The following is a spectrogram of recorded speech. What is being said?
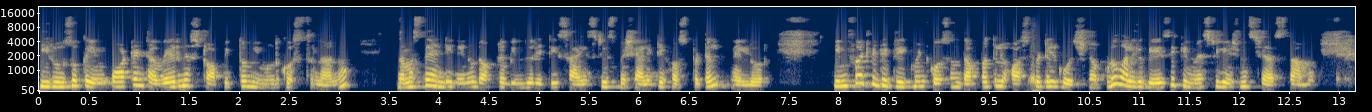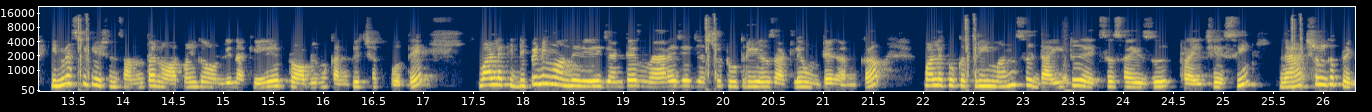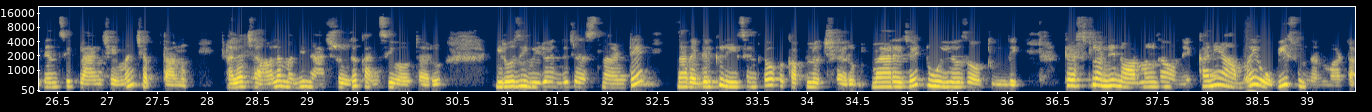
ఈరోజు ఒక important awareness టాపిక్తో మీ ముందుకు వస్తున్నాను నమస్తే అండి నేను doctor Bindureddy Saisri speciality hospital Nellore. Infertility treatment కోసం దంపతులు హాస్పిటల్కి వచ్చినప్పుడు వాళ్ళకి బేసిక్ ఇన్వెస్టిగేషన్స్ చేస్తాము. ఇన్వెస్టిగేషన్స్ అంతా నార్మల్గా ఉండి నాకు ఏ ప్రాబ్లమ్ కనిపించకపోతే వాళ్ళకి డిపెండింగ్ ఆన్ దిర్ ఏజ్ అంటే marriage age just two three years అట్లే ఉంటే కనుక వాళ్ళకి ఒక three months diet exercise try చేసి న్యాచురల్గా ప్రెగ్నెన్సీ ప్లాన్ చేయమని చెప్తాను. అలా చాలా మంది న్యాచురల్గా కన్సీవ్ అవుతారు. ఈ రోజు ఈ వీడియో ఎందుకు చేస్తున్నా అంటే నా దగ్గరికి రీసెంట్గా ఒక కపుల్ వచ్చారు. మ్యారేజ్ అయ్యి టూ ఇయర్స్ అవుతుంది. టెస్ట్లు అన్ని నార్మల్గా ఉన్నాయి. కానీ ఆ అమ్మాయి ఒబీస్ ఉందన్నమాట.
